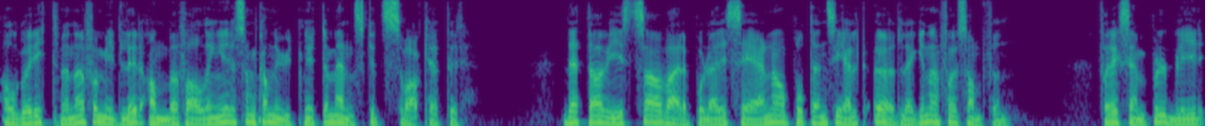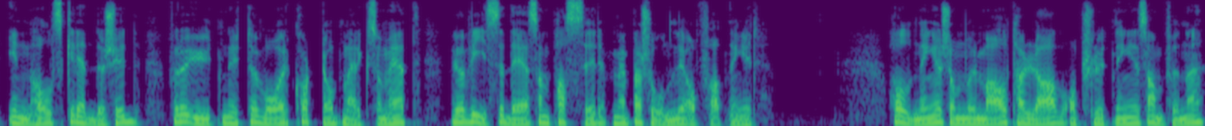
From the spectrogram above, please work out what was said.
Algoritmene formidler anbefalinger som kan utnytte menneskets svakheter. Dette har vist seg å være polariserende og potensielt ødeleggende for samfunn. Eksempel blir innhold skreddersydd for å utnytte vår korte oppmerksomhet ved å vise det som passer med personlige oppfatninger. Holdninger som normalt har lav oppslutning i samfunnet,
